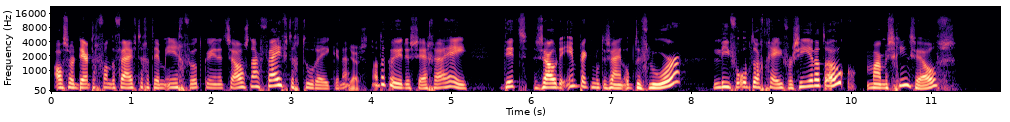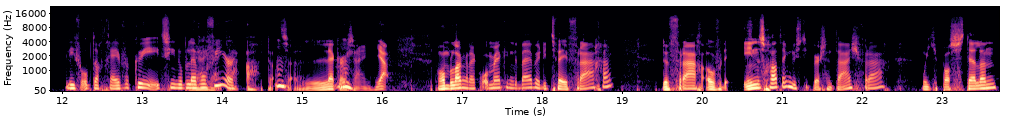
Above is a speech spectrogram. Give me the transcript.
Als er 30 van de 50 het hebben ingevuld, kun je het zelfs naar 50 toerekenen. Juist. Want dan kun je dus zeggen, hey, dit zou de impact moeten zijn op de vloer. Lieve opdrachtgever, zie je dat ook? Maar misschien zelfs, lieve opdrachtgever, kun je iets zien op level Ja, ja, 4. ja. Ah, dat Mm. zou lekker Mm. zijn. Ja. Nog een belangrijke opmerking erbij bij die twee vragen. De vraag over de inschatting, dus die percentagevraag, moet je pas stellen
